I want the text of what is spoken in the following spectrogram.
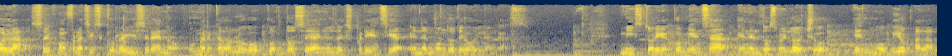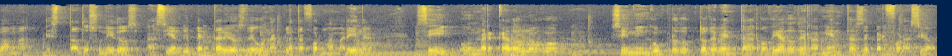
Hola, soy Juan Francisco Reyes Sereno, un mercadólogo con 12 años de experiencia en el mundo de oil and gas. Mi historia comienza en el 2008 en Mobile, Alabama, Estados Unidos, haciendo inventarios de una plataforma marina. Sí, un mercadólogo sin ningún producto de venta, rodeado de herramientas de perforación.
